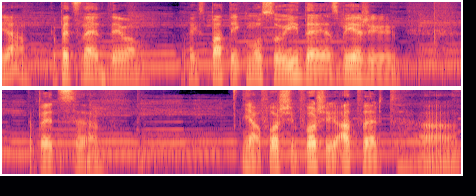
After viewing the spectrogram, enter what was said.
jā, kāpēc ne, Dievam, liekas, patīk mūsu idejas bieži, tāpēc, jā, forši, forši atvērt uh,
